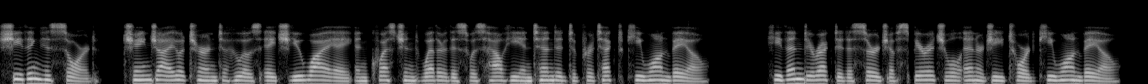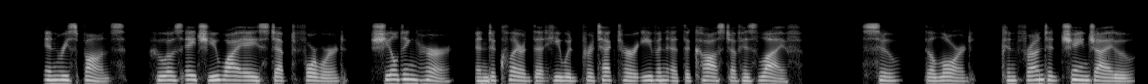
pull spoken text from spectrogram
Sheathing his sword, Chang Jiu turned to Huo's Heya and questioned whether this was how he intended to protect Qi Wanbao. He then directed a surge of spiritual energy toward Qi Wanbao. In response, Huo's Heya stepped forward, shielding her, and declared that he would protect her even at the cost of his life. Su, the Lord, confronted Chang Jiu,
